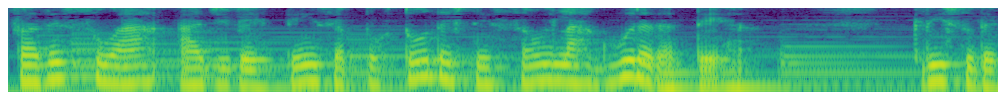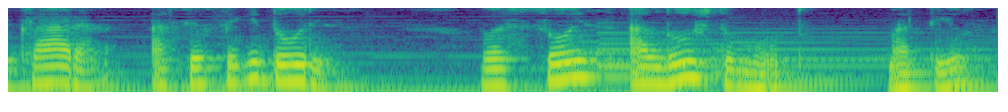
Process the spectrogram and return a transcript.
fazer soar a advertência por toda a extensão e largura da terra. Cristo declara a seus seguidores: Vós sois a luz do mundo. Mateus,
